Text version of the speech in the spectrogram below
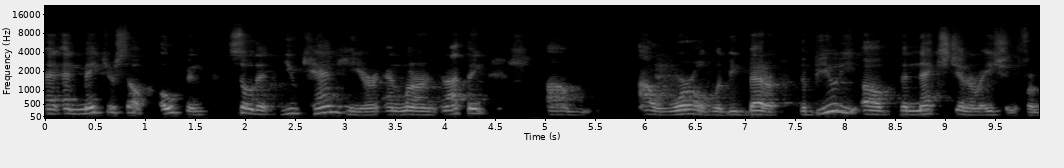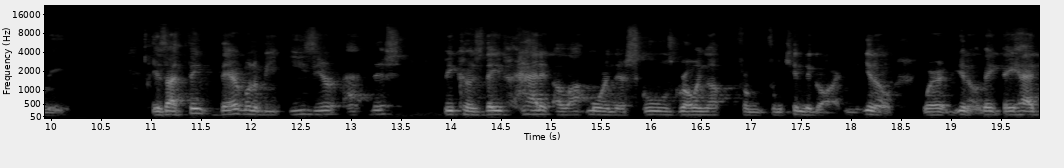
And, and make yourself open so that you can hear and learn. And I think um, our world would be better. The beauty of the next generation for me is I think they're going to be easier at this because they've had it a lot more in their schools growing up from from kindergarten, you know, where you know they they had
